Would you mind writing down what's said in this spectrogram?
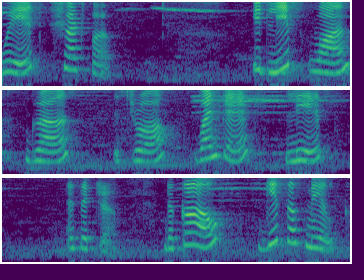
with short fur it lives on grass straw oilcake leaves et cetera the cow gives us milk.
